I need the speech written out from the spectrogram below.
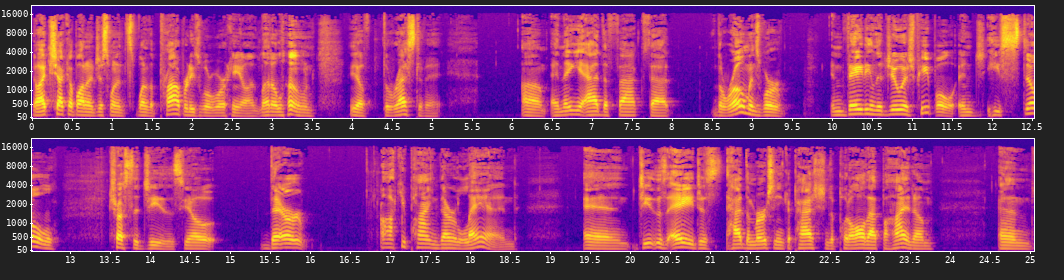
You know, I check up on it just when it's one of the properties we're working on, let alone, you know, the rest of it. Um, and then you add the fact that the Romans were invading the Jewish people, and he still trusted Jesus. You know, they're occupying their land, and Jesus A just had the mercy and compassion to put all that behind him and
